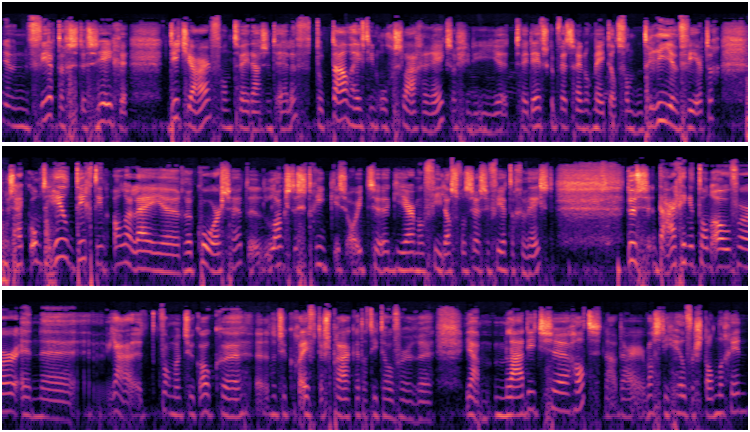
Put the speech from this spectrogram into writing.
41ste zegen dit jaar van 2011. Totaal heeft hij een ongeslagen reeks. Als je die twee Davis Cup wedstrijden nog meetelt van 43. Hm. Dus hij komt heel dicht in allerlei records. Hè. De langste streak is ooit Guillermo Vilas van 46 geweest. Dus daar ging het dan over. En uh, ja, het kwam natuurlijk ook uh, natuurlijk nog even ter sprake dat hij het over uh, ja, Mladic had. Nou, daar was hij heel verstandig in.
